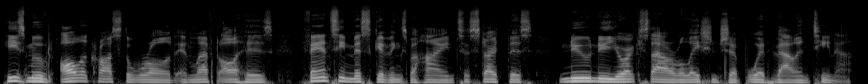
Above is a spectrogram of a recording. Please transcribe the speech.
he's moved all across the world and left all his fancy misgivings behind to start this new New York style relationship with Valentina.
